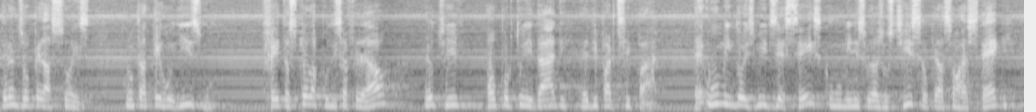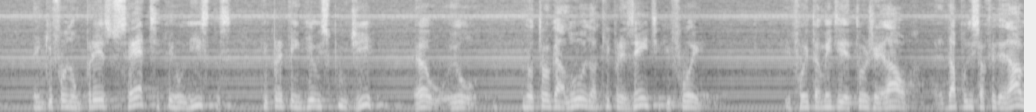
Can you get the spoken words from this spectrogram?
grandes operações contra terrorismo, feitas pela Polícia Federal, eu tive a oportunidade é, de participar. É, uma em 2016, como ministro da Justiça, Operação Hashtag, em que foram presos sete terroristas que pretendiam explodir. É, eu, o doutor Galouro, aqui presente, que foi, que foi também diretor-geral é, da Polícia Federal,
